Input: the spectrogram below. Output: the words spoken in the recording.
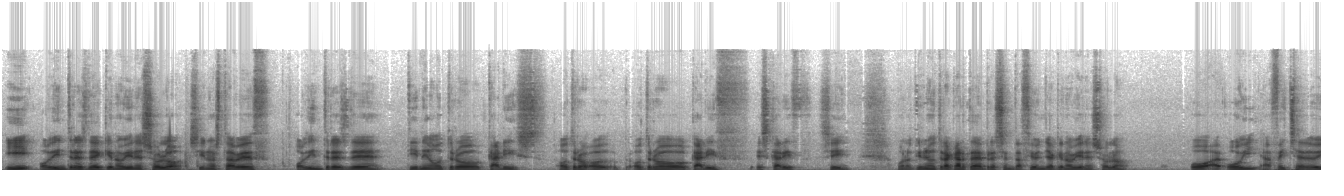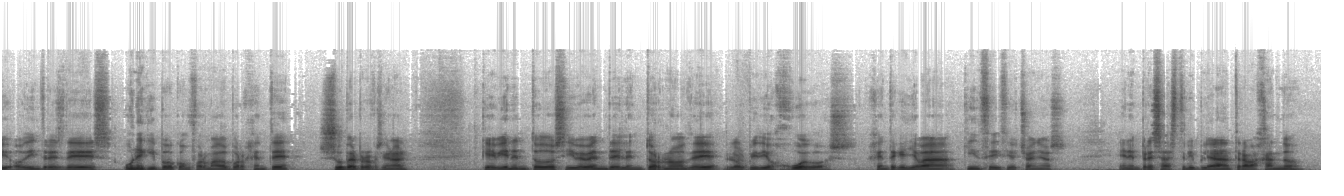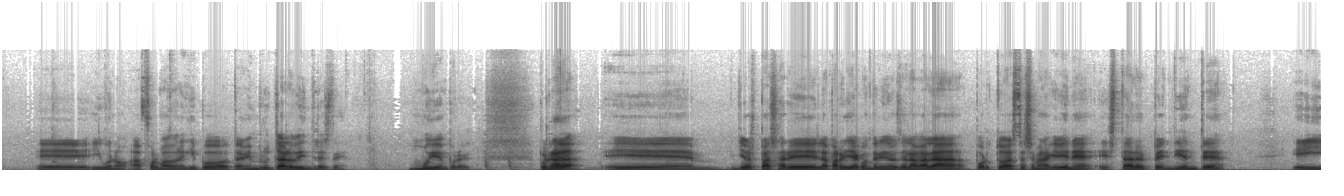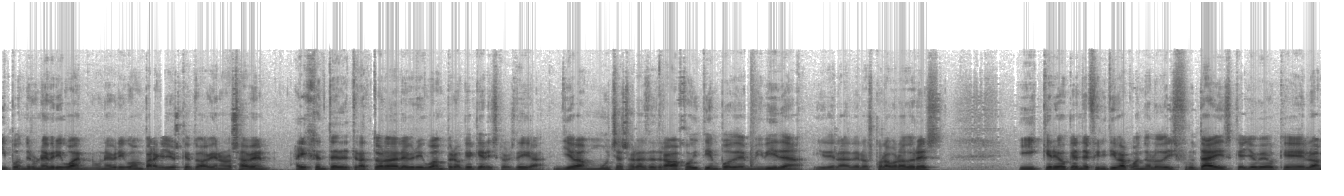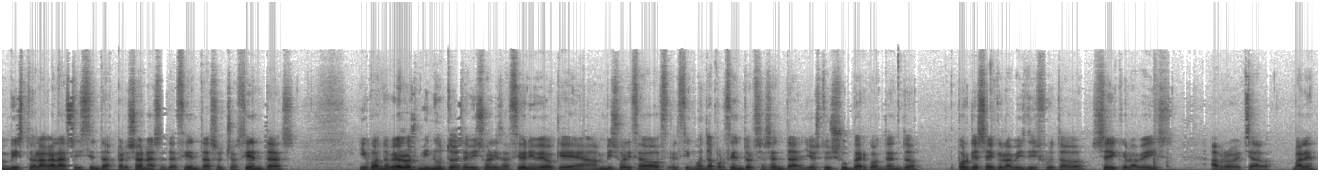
y Odin 3D, que no viene solo, sino esta vez Odin 3D tiene otro cariz. Otro, otro cariz, ¿es cariz? Sí. Bueno, tiene otra carta de presentación ya que no viene solo. O, hoy, a fecha de hoy, Odin 3D es un equipo conformado por gente súper profesional que vienen todos y beben del entorno de los videojuegos. Gente que lleva 15, 18 años en empresas AAA trabajando eh, y bueno, ha formado un equipo también brutal Odin 3D. Muy bien por él. Pues nada, eh, ya os pasaré la parrilla de contenidos de la gala por toda esta semana que viene. Estar pendiente y pondré un Everyone. Un Everyone para aquellos que todavía no lo saben. Hay gente detractora del Everyone, pero ¿qué queréis que os diga? Lleva muchas horas de trabajo y tiempo de mi vida y de la de los colaboradores. Y creo que en definitiva cuando lo disfrutáis, que yo veo que lo han visto la gala 600 personas, 700, 800 y cuando veo los minutos de visualización y veo que han visualizado el 50%, el 60%, yo estoy súper contento porque sé que lo habéis disfrutado, sé que lo habéis aprovechado, ¿vale?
